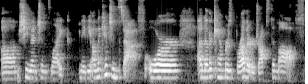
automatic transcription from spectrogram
Um, she mentions, like, maybe on the kitchen staff, or another camper's brother drops them off,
